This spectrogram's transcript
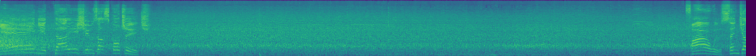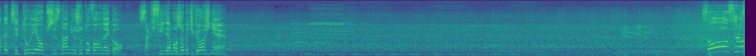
Nie, nie daje się zaskoczyć. Faul. Sędzia decyduje o przyznaniu rzutu wolnego. Za chwilę może być groźnie. Co zrobi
